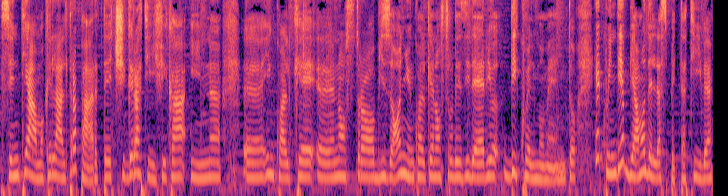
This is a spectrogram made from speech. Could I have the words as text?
sentiamo che l'altra parte ci gratifica in, eh, in qualche eh, nostro bisogno, in qualche nostro desiderio di quel momento e quindi abbiamo delle aspettative positive.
